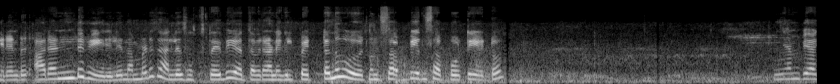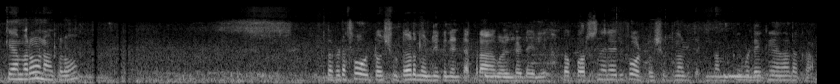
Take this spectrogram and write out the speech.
പേരുണ്ട്. ആ രണ്ട് പേരിൽ നമ്മുടെ ചാനൽ സബ്സ്ക്രൈബ് ചെയ്യാത്തവരാണെങ്കിൽ പെട്ടെന്ന് പോയിട്ട് സബ് ചെയ്ത് സപ്പോർട്ട് ചെയ്യട്ടോ. ഞാൻ ബാക്ക് ക്യാമറ ഓൺ ആക്കണോ? അപ്പോൾ ഇവിടെ ഫോട്ടോഷൂട്ട് നടന്നുകൊണ്ടിരിക്കുന്നുണ്ട് പ്രാവുകളുടെ ഇടയിൽ അപ്പോൾ കുറച്ച് നേരം ഒരു ഫോട്ടോഷൂട്ട് നടത്തി. നമുക്ക് ഇവിടേക്ക് ഞാൻ നടക്കാം.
